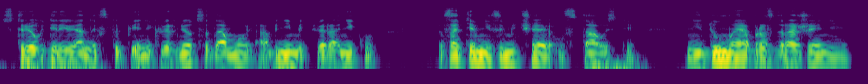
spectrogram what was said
С трех деревянных ступенек вернется домой, обнимет Веронику, затем, не замечая усталости, не думая об раздражении,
